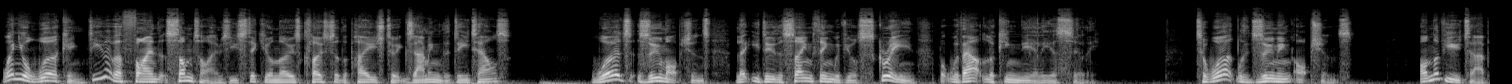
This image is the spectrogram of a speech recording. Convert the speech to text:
When you're working, do you ever find that sometimes you stick your nose close to the page to examine the details? Word's zoom options let you do the same thing with your screen, but without looking nearly as silly. To work with zooming options, on the View tab,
